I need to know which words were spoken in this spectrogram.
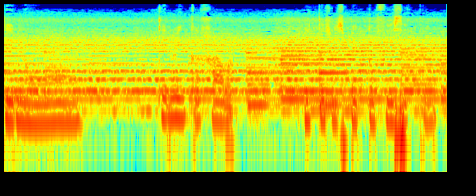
que no, que no encajaba y que su aspecto físico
